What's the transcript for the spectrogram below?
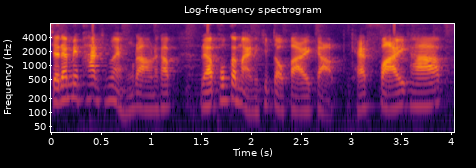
จะได้ไม่พลาดคลิปใหม่ของเรานะครับแล้วพบกันใหม่ในคลิปต่อไปกับ Cat Fight ครับ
